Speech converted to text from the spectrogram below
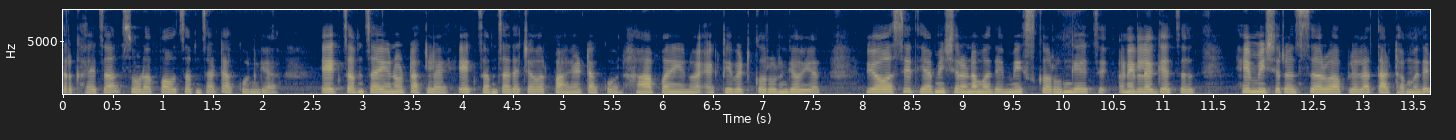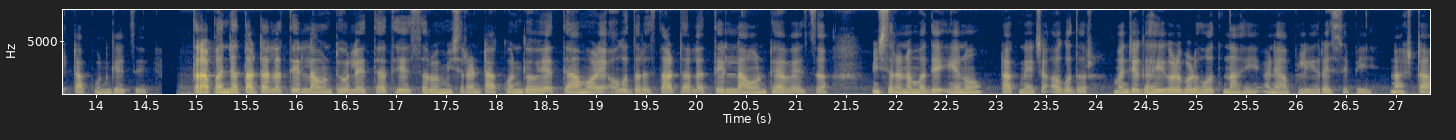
तर खायचा सोडा पाव चमचा टाकून घ्या. एक चमचा इनो टाकला आहे एक चमचा त्याच्यावर पाणी टाकून हा आपण इनो ॲक्टिवेट करून घेऊयात. व्यवस्थित या मिश्रणामध्ये मिक्स करून घ्यायचे आणि लगेचच हे मिश्रण सर्व आपल्याला ताटामध्ये टाकून घ्यायचे. तर आपण ज्या ताटाला तेल लावून ठेवले त्यात हे सर्व मिश्रण टाकून घेऊया त्यामुळे अगोदरच ताटाला तेल लावून ठेवायचं. मिश्रणामध्ये इनो टाकण्याच्या अगोदर. म्हणजे घाई गडबड होत नाही आणि आपली रेसिपी नाश्ता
